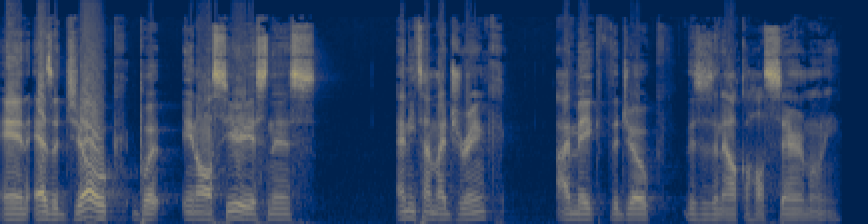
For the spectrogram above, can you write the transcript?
And as a joke, but in all seriousness, anytime I drink, I make the joke, this is an alcohol ceremony.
